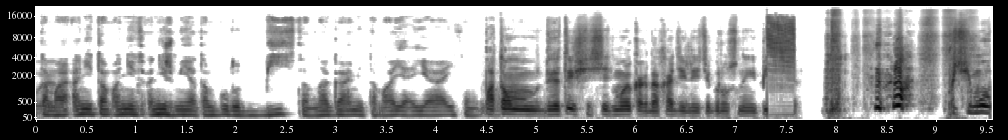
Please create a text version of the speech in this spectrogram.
нулевые. там, а они там, они, они же меня там будут бить, там, ногами, там, ай-яй-яй, там. Потом 2007 когда ходили эти грустные пи***. Почему,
